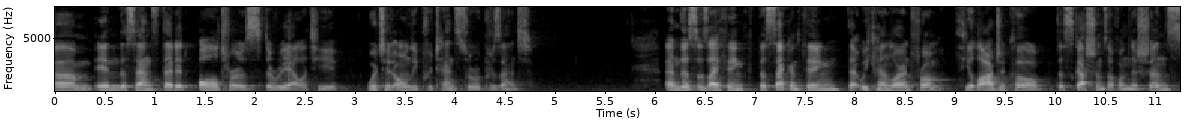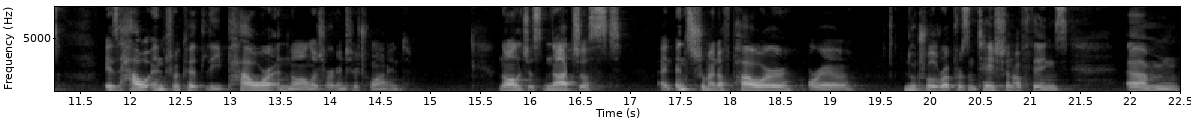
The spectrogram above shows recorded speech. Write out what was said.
um, in the sense that it alters the reality which it only pretends to represent. And this is, I think, the second thing that we can learn from theological discussions of omniscience is how intricately power and knowledge are intertwined. Knowledge is not just an instrument of power or a neutral representation of things um,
